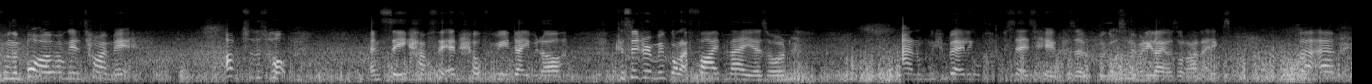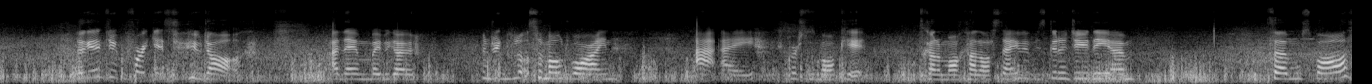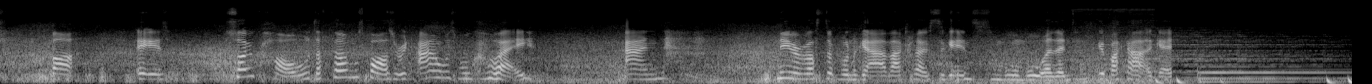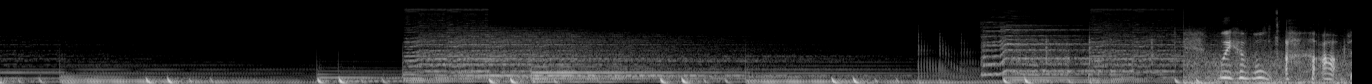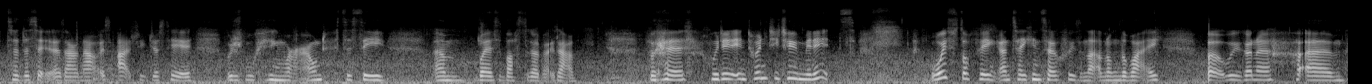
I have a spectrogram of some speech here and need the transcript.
from the bottom, I'm going to time it up to the top and see how fit and healthy me and David are. Considering we've got like five layers on and we can barely walk up stairs here because we've got so many layers on our legs. But um, we're to do it before it gets too dark. And then maybe go and drink lots of mulled wine at a Christmas market to kind of mark our last day. We was going to do the um, thermal spas, but it is so cold. The thermal spas are an hour's walk away and neither of us don't want to get out of our clothes to get into some warm water then to get back out again. Have walked up to the Citadel now. It's actually just here. We're just walking around to see um, where's the bus to go back down. Because we did it in 22 minutes with stopping and taking selfies and that along the way. But we're gonna um,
